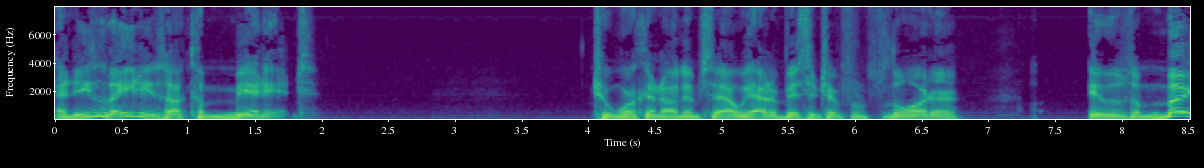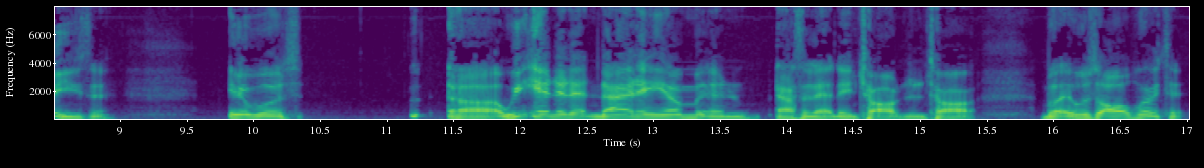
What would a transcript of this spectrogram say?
And these ladies are committed to working on themselves. We had a visitor from Florida. It was amazing. It was. Uh, we ended at 9 a.m. and after that they talked and talked, but it was all worth it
